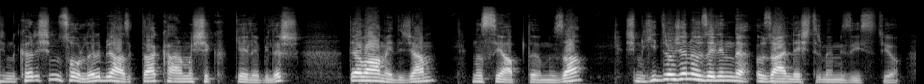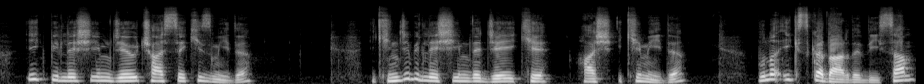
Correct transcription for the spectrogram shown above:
Şimdi karışım soruları birazcık daha karmaşık gelebilir. Devam edeceğim nasıl yaptığımıza. Şimdi hidrojen özelinde özelleştirmemizi istiyor. İlk birleşiğim C3H8 miydi? İkinci birleşiğimde C2H2 miydi? Buna x kadar dediysem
